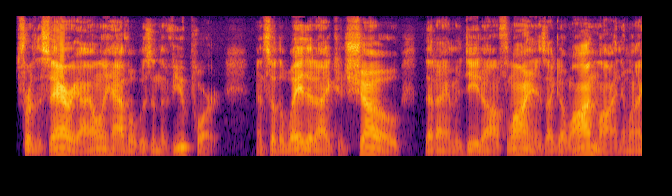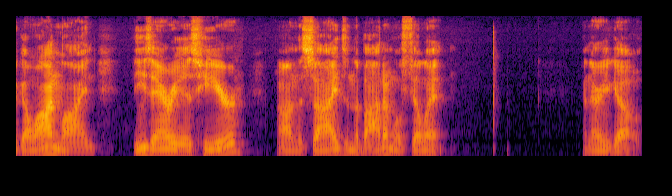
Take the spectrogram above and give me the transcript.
for this area. I only have what was in the viewport. And so the way that I can show that I am indeed offline is I go online. And when I go online, these areas here on the sides and the bottom will fill in. And there you go.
